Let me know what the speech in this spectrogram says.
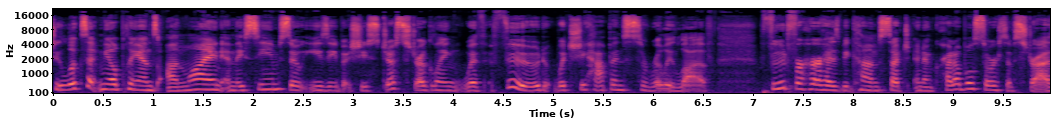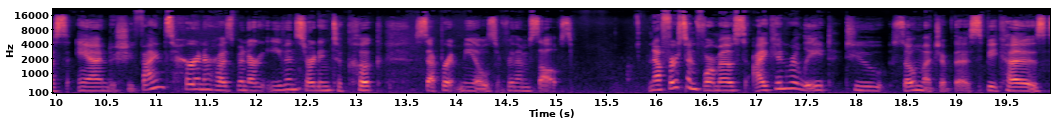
She looks at meal plans online and they seem so easy, but she's just struggling with food, which she happens to really love. Food for her has become such an incredible source of stress, and she finds her and her husband are even starting to cook separate meals for themselves. Now, first and foremost, I can relate to so much of this because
